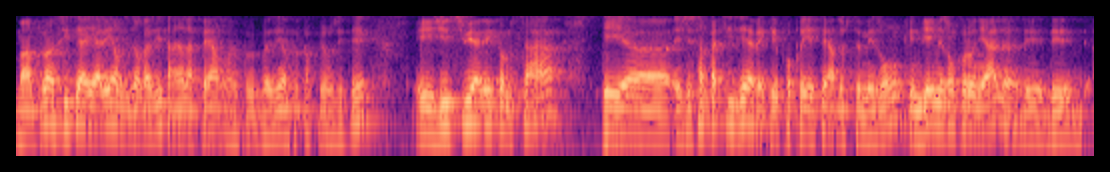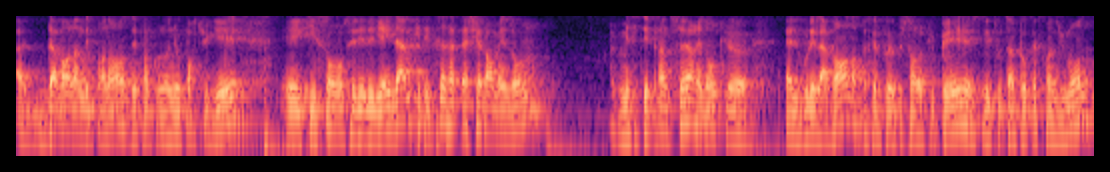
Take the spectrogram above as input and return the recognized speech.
m'a un peu incité à y aller en me disant vas-y, t'as rien à perdre, vas-y un peu par curiosité. Et j'y suis allé comme ça, et, euh, et j'ai sympathisé avec les propriétaires de cette maison, qui est une vieille maison coloniale d'avant l'indépendance, des temps coloniaux portugais, et qui sont, c'était des vieilles dames qui étaient très attachées à leur maison, mais c'était plein de sœurs, et donc euh, elles voulaient la vendre parce qu'elles pouvaient plus s'en occuper, c'était tout un peu aux quatre coins du monde.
